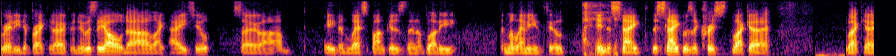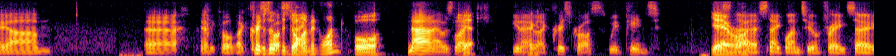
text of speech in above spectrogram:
ready to break it open. It was the old uh, like A field, so um, even less bunkers than a bloody Millennium field. In the snake, the snake was a Chris like a like a um uh how do you call it like Chris Was it the snake. diamond one or? No, no, it was like Yeah. you know Okay. like crisscross with pins. Yeah, Just, right. Uh, snake one, two, and three. So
